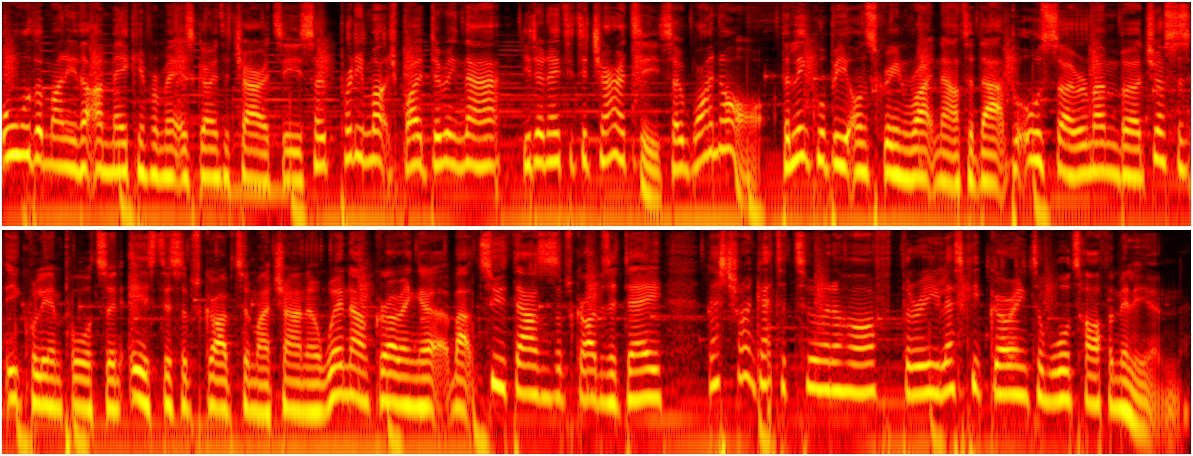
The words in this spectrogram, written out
All the money that I'm making from it is going to charity. So pretty much by doing that, you donated to charity. So why not? The link will be on screen right now to that. But also remember, just as equally important is to subscribe to my channel. We're now growing at about 2,000 subscribers a day. Let's try and get to two and a half, three. Let's keep growing towards half a million.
